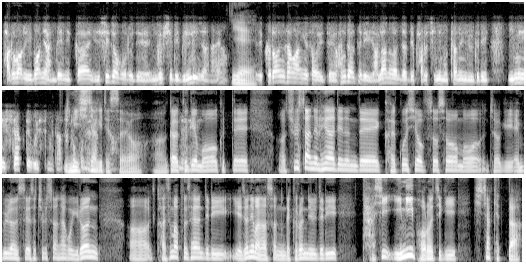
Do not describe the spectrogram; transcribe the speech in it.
바로바로 바로 입원이 안 되니까 일시적으로 이제 응급실이 밀리잖아요. 예. 그런 상황에서 이제 환자들이 열나는 환자들이 바로 진입 못하는 일들이 이미 시작되고 있습니다. 이미 시작이 됐어요. 어, 그러니까 네. 그게 뭐 그때 어, 출산을 해야 되는데 갈 곳이 없어서 뭐 저기 앰뷸런스에서 출산하고 이런 어, 가슴 아픈 사연들이 예전에 많았었는데 그런 일들이 다시 이미 벌어지기 시작했다.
